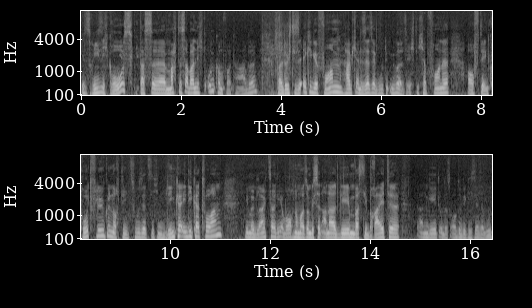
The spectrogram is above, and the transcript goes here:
ist riesig groß. Das äh, macht es aber nicht unkomfortabel, weil durch diese eckige Form habe ich eine sehr, sehr gute Übersicht. Ich habe vorne auf den Kotflügeln noch die zusätzlichen Blinkerindikatoren, die mir gleichzeitig aber auch noch mal so ein bisschen Anhalt geben, was die Breite angeht und das Auto wirklich sehr, sehr gut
